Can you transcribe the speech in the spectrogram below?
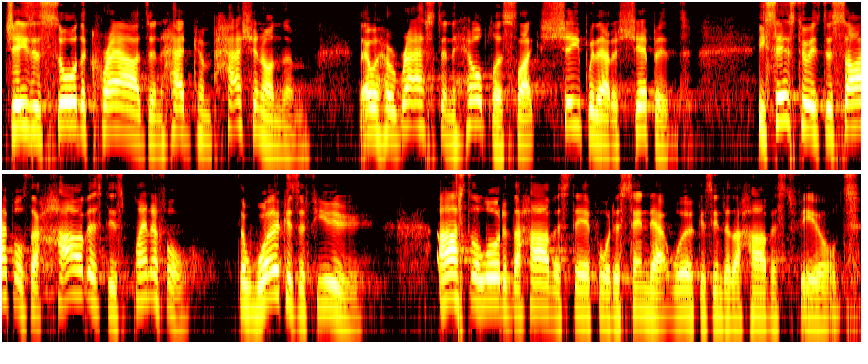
Jesus saw the crowds and had compassion on them. They were harassed and helpless, like sheep without a shepherd. He says to his disciples, The harvest is plentiful, the workers are few. Ask the Lord of the harvest, therefore, to send out workers into the harvest field.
